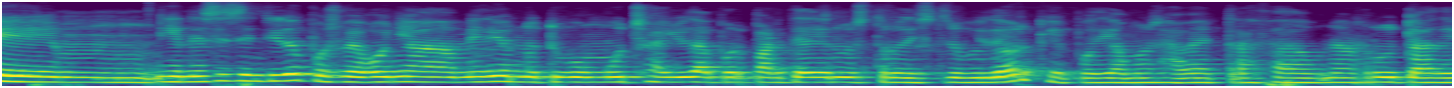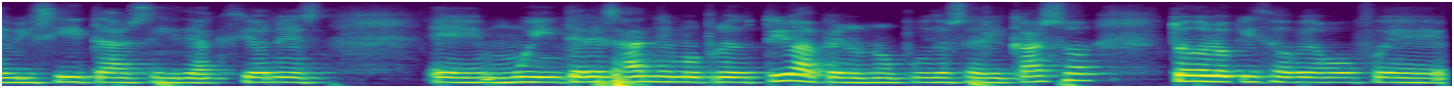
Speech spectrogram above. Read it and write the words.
Em, y en ese sentido, pues Begoña Medio no tuvo mucha ayuda por parte de nuestro distribuidor, que podíamos haber trazado una ruta de visitas y de acciones eh, muy interesante, muy productiva, pero no pudo ser el caso. Todo lo que hizo Bego fue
